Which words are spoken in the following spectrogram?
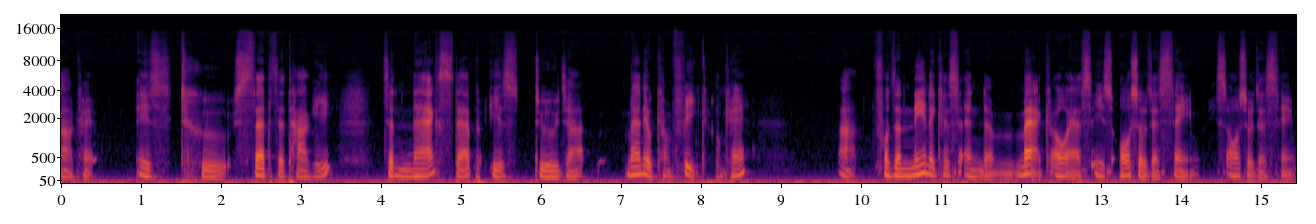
okay, is to set the target. The next step is to the manual config. Okay uh, for the Linux and the Mac OS is also the same. It's also the same.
